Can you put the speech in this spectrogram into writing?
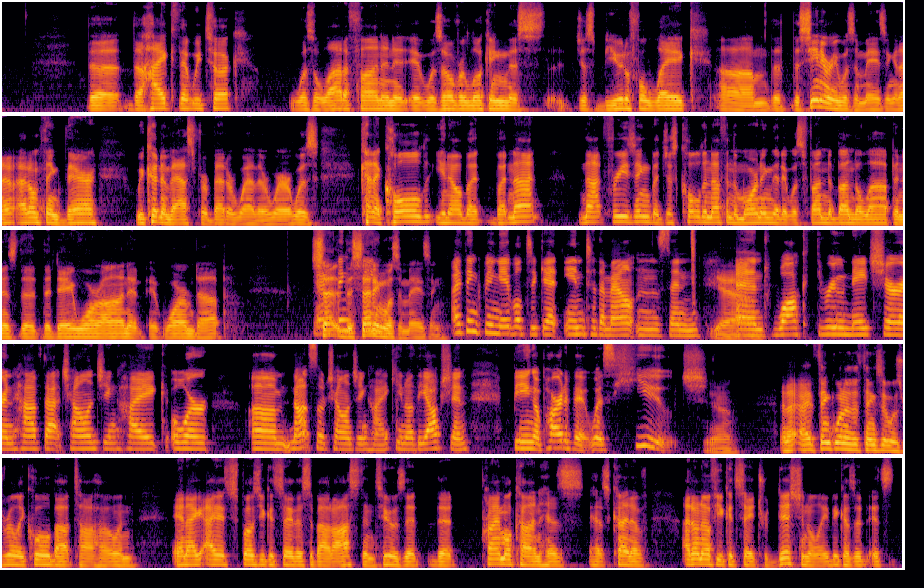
the The hike that we took was a lot of fun, and it, it was overlooking this just beautiful lake. Um, the the scenery was amazing, and I, I don't think there we couldn't have asked for better weather. Where it was kind of cold, you know, but but not not freezing, but just cold enough in the morning that it was fun to bundle up, and as the the day wore on, it, it warmed up. Yeah, I Set, the setting being- was amazing. I think being able to get into the mountains and Yeah. and walk through nature and have that challenging hike or um, not so challenging hike, you know, the option, being a part of it was huge. Yeah, and I, I think one of the things that was really cool about Tahoe, and and I, I suppose you could say this about Austin too, is that that PrimalCon has has kind of I don't know if you could say traditionally because it, it's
